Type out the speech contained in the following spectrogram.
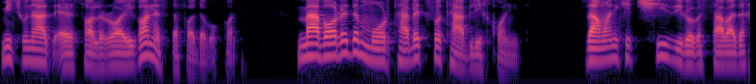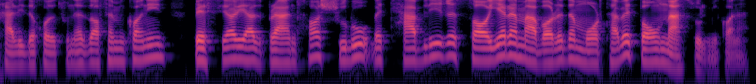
می‌تونه از ارسال رایگان استفاده بکنه. موارد مرتبط رو تبلیغ کنید زمانی که چیزی رو به سبد خرید خودتون اضافه می‌کنید بسیاری از برندها شروع به تبلیغ سایر موارد مرتبط با اون محصول می‌کنند.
